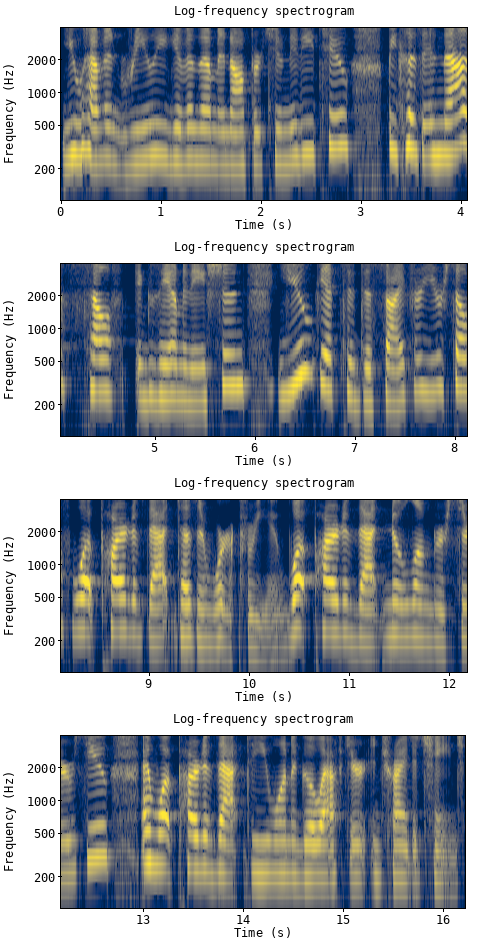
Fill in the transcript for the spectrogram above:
you haven't really given them an opportunity to? Because in that self examination, you get to decide for yourself what part of that doesn't work for you, what part of that no longer serves you, and what part of that do you want to go after and try to change.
